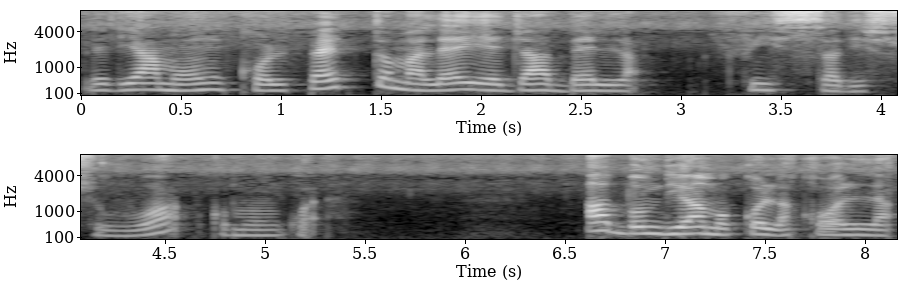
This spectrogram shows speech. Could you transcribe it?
le diamo un colpetto, ma lei è già bella fissa di suo. Comunque, abbondiamo con la colla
